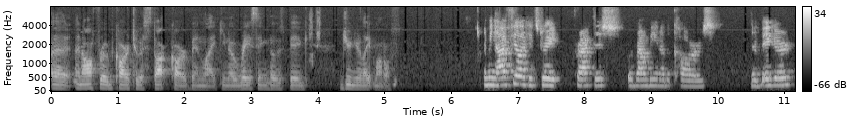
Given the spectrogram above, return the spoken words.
a, an off-road car to a stock car been like? You know, racing those big junior late models. I mean, I feel like it's great practice around being other cars. They're bigger,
